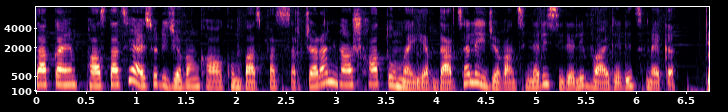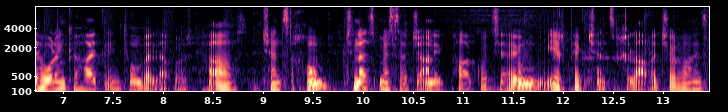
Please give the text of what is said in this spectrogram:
Սակայն փաստացի այսօր Իջևան քաղաքում բացված սրճարանն աշխատում է եւ դարձել է իջևանցիների սիրելի վայրերից մեկը դե օրենքը հայտնի ընդունվել է որ հա չեն ծխում չնայած մեր սրճանի փակուցիայում երբեք չեն ծխել առաջ օրվանից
